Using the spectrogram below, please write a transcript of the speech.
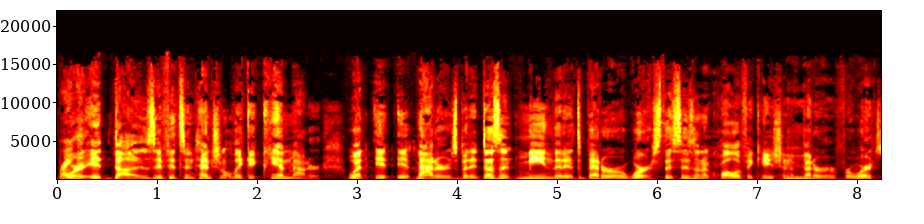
right. or it does if it's intentional. Like it can matter. What it it matters but it doesn't mean that it's better or worse. This isn't a qualification Mm-hmm. of better or for worse.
